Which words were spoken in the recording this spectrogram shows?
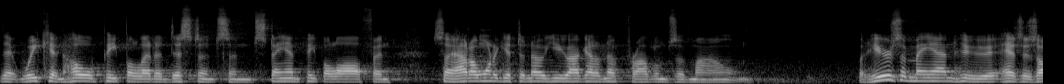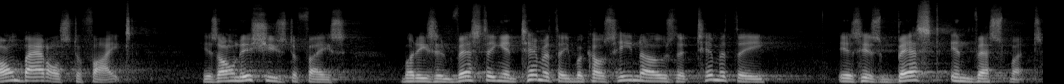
that we can hold people at a distance and stand people off and say, I don't want to get to know you, I got enough problems of my own. But here's a man who has his own battles to fight, his own issues to face, but he's investing in Timothy because he knows that Timothy is his best investment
